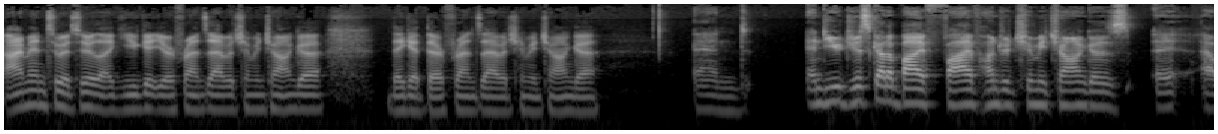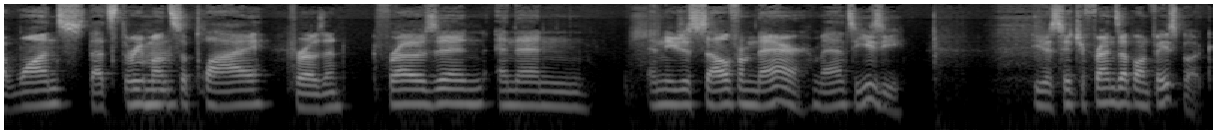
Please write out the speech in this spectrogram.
I'm into it too. Like you get your friends to have a chimichanga, they get their friends to have a chimichanga. and and you just got to buy 500 chimichangas at once. That's 3 Mm-hmm. months supply, Frozen. frozen, and then and you just sell from there. Man, it's easy. You just hit your friends up on Facebook.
